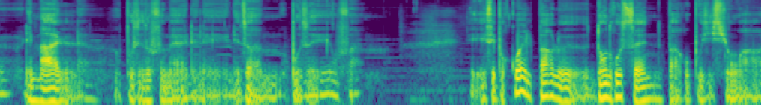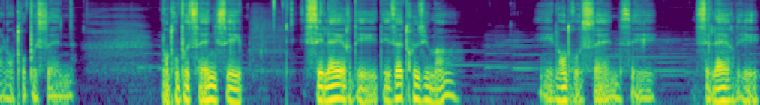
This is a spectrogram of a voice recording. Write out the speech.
Euh, les mâles opposés aux femelles les, hommes opposés aux femmes. Et c'est pourquoi elle parle d'androcène par opposition à l'anthropocène. L'anthropocène, c'est, l'ère des êtres humains et l'androcène, c'est, c'est l'ère des,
